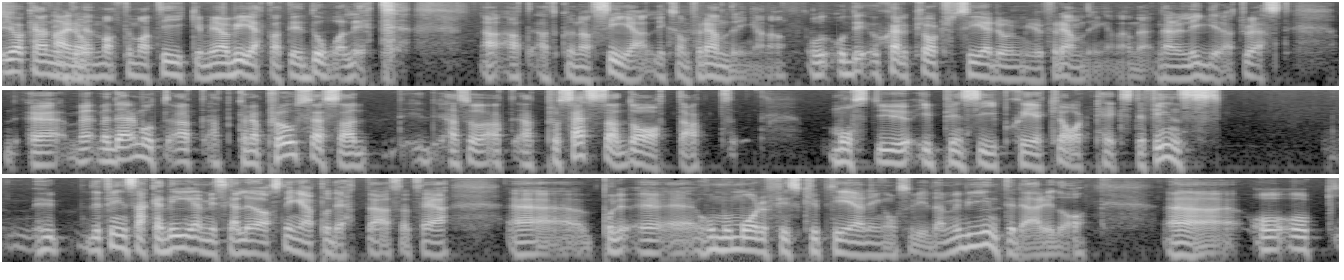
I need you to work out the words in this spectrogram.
Jag kan inte den matematiken, men jag vet att det är dåligt att, att kunna se liksom förändringarna. Och, och det, självklart så ser de ju förändringarna när, när den ligger at rest. Eh, men, men, däremot att, att kunna processa, alltså att, att processa datat måste ju i princip ske klartext. Det finns det finns akademiska lösningar på detta, så att säga. Eh, på, eh, homomorfisk kryptering och så vidare, men vi är inte där idag. Eh, och, och,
